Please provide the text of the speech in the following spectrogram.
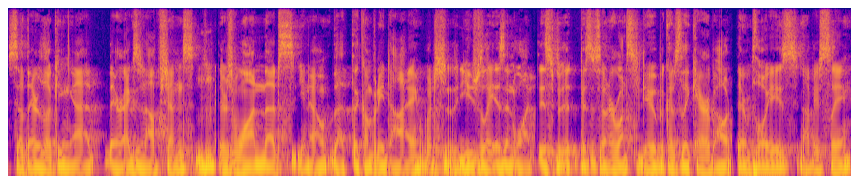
So they're looking at their exit options. There's one that's, you know, that the company die, which usually isn't what this business owner wants to do because they care about their employees, obviously.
